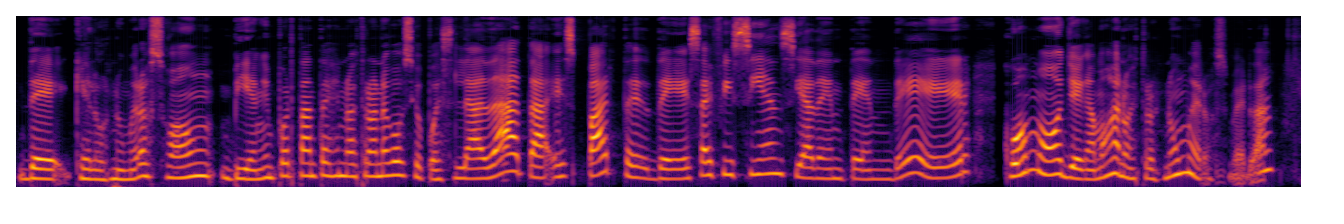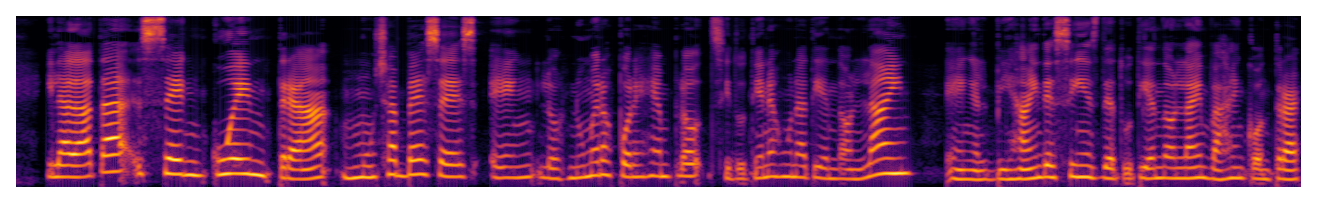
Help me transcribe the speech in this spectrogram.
de que los números son bien importantes en nuestro negocio. Pues la data es parte de esa eficiencia de entender cómo llegamos a nuestros números, ¿verdad? Y la data se encuentra muchas veces en los números, por ejemplo, si tú tienes una tienda online, en el behind the scenes de tu tienda online vas a encontrar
